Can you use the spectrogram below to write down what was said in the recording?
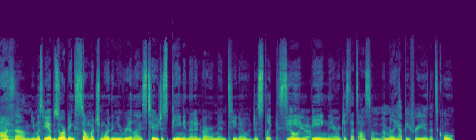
awesome. You must be absorbing so much more than you realize too. Just being in that environment, you know, just like seeing, yeah. being there. Just that's awesome. I'm really happy for you. That's cool.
